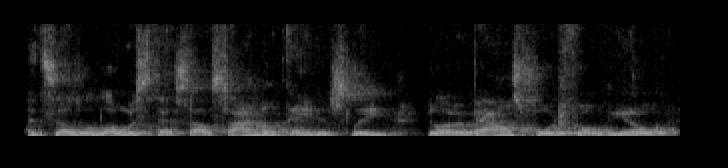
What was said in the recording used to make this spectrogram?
and sell the lowest decile simultaneously? You'll have a balanced portfolio,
